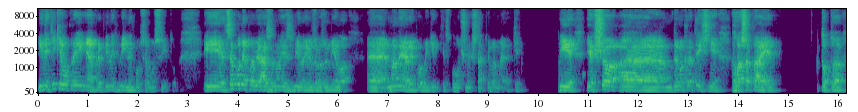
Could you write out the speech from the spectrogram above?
І не тільки в Україні, а припинить війни по всьому світу. І це буде пов'язано із зміною, зрозуміло, е, манери поведінки Сполучених Штатів Америки. І якщо е, демократичні глашатаї, тобто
